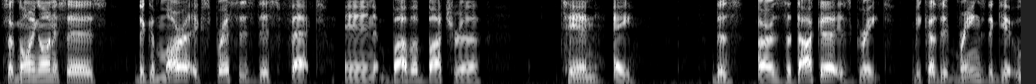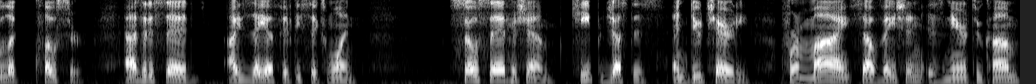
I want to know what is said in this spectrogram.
So going on, it says the Gemara expresses this fact in Bava Batra 10a. The our uh, tzedakah is great because it brings the Geula closer. As it is said, Isaiah 56 1. So said Hashem, keep justice and do charity, for my salvation is near to come,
